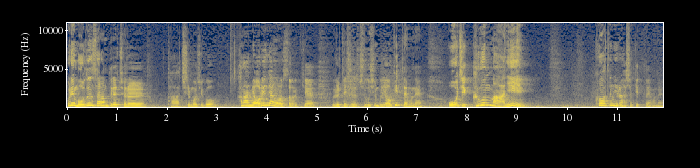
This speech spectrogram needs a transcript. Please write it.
우리 모든 사람들의 죄를 다 짊어지고 하나님의 어린 양으로서 그렇게 우리를 대신해서 죽으신 분이 없기 때문에 오직 그분만이 그 같은 일을 하셨기 때문에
